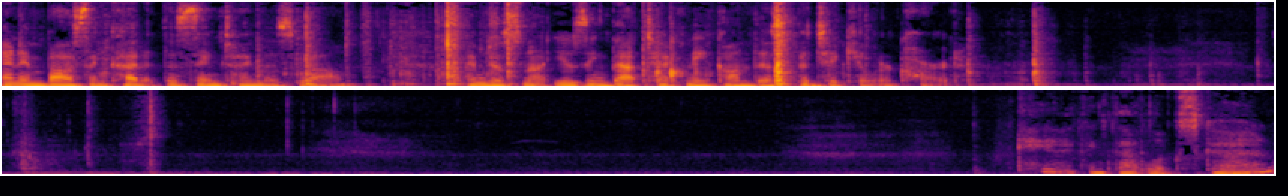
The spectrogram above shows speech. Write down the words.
and emboss and cut at the same time as well. I'm just not using that technique on this particular card. Okay, I think that looks good.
